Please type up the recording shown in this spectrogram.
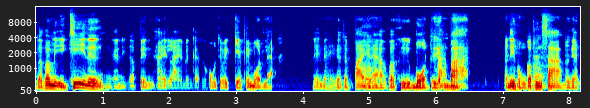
แล้วก็มีอีกที่หนึ่งอันนี้ก็เป็นไฮไลท์เหมือนกันคงจะไปเก็บให้หมดแหละไหนๆก็จะไปแล้วก็คือโบสถ์เหรียญบาท อันนี้ผมก็เพิ่งทราบเหมือนกัน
